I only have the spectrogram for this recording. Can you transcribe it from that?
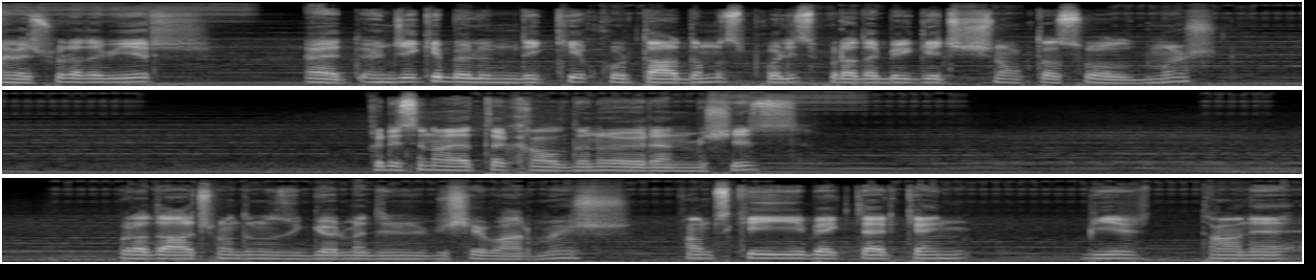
Evet, şurada bir Evet, önceki bölümdeki kurtardığımız polis burada bir geçiş noktası olmuş. Chris'in hayatta kaldığını öğrenmişiz. Burada açmadığımız, görmediğimiz bir şey varmış. Kamsky'yi beklerken bir tane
